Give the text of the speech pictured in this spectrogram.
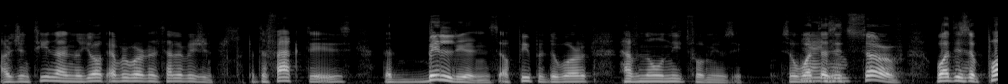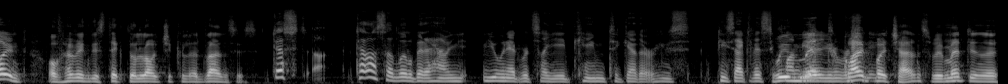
Argentina, in New York, everywhere on the television. But the fact is that billions of people in the world have no need for music. So what Yeah, does it serve? What is the point of having these technological advances? Just uh, tell us a little bit of how you, you and Edward Said came together. He was peace activist at We Columbia met University. quite by chance. We met in a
